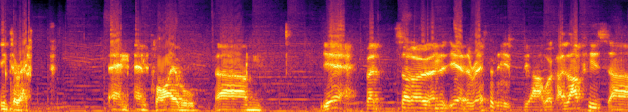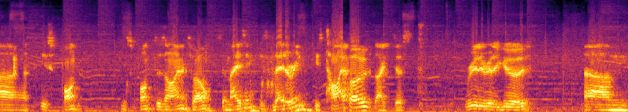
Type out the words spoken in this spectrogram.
interactive and, and pliable. Um, yeah, but so and yeah, the rest of the, the artwork, I love his uh, his font, his font design as well. It's amazing. His lettering, his typo, like just really really good. Um,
